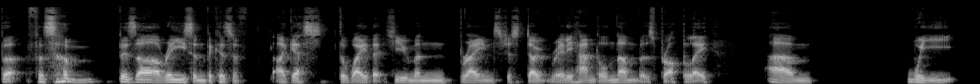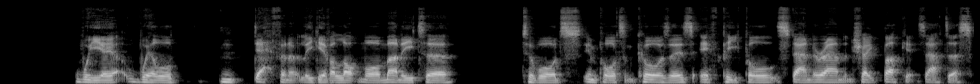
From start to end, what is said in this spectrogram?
but for some bizarre reason, because of I guess the way that human brains just don't really handle numbers properly. Um, we we uh, will definitely give a lot more money to towards important causes if people stand around and shake buckets at us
